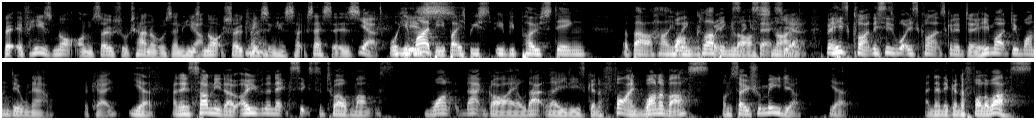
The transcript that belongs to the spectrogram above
But if he's not on social channels and he's Yeah. not showcasing his successes, Yeah. Well, he might be, He's- but he'd be, he'd be posting about how he went clubbing quick last success, night. Yeah. But his client, this is what his client's going to do. He might do one deal now, okay? Yeah. And then suddenly, though, over the next six to 12 months, one that guy or that lady is going to find one of us on social media. Yeah. And then they're going to follow us.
